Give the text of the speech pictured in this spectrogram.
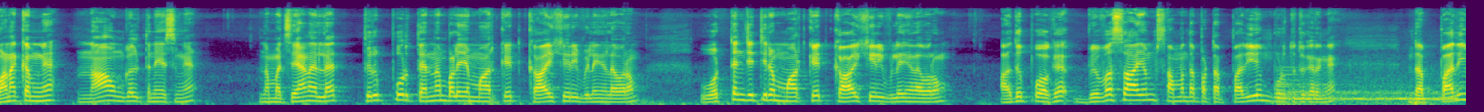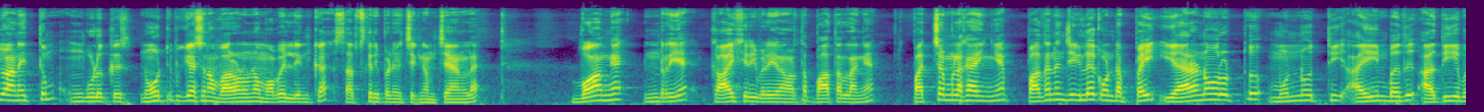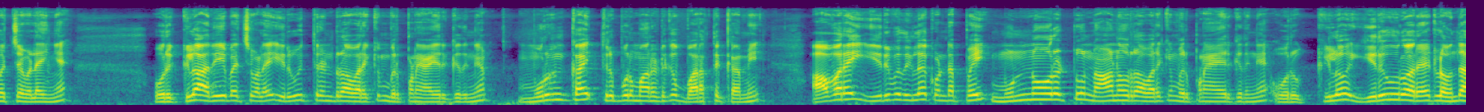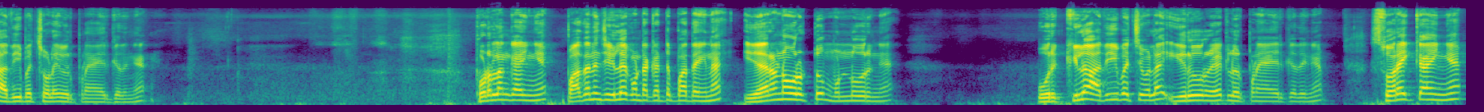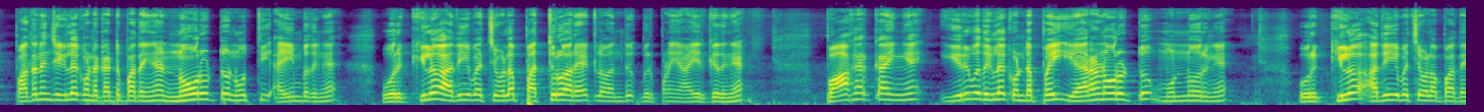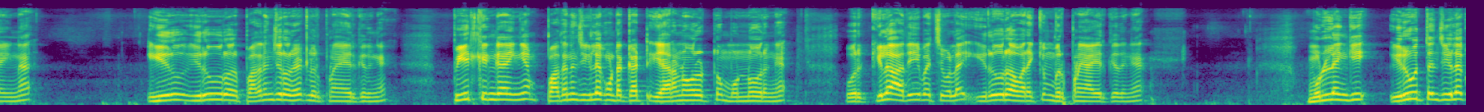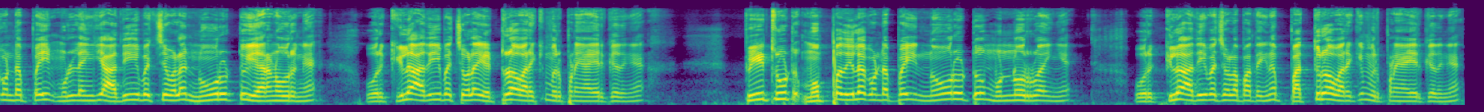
வணக்கம்ங்க. நான் உங்கள் தினேஷுங்க நம்ம சேனலில் திருப்பூர் தென்னம்பாளையம் மார்க்கெட் காய்கறி விலை நிலவரம் ஒட்டஞ்சத்திரம் மார்க்கெட் காய்கறி விலை நிலவரம் அதுபோக விவசாயம் சம்மந்தப்பட்ட பதிவும் கொடுத்துட்ருக்குறேங்க இந்த பதிவு அனைத்தும் உங்களுக்கு நோட்டிஃபிகேஷனாக வரணும்னா மொபைல் லிங்க்கை சப்ஸ்கிரைப் பண்ணி வச்சுக்கோங்க நம்ம சேனலை வாங்க இன்றைய காய்கறி விலை நிலவரத்தை பார்த்துடலாங்க. பச்சை மிளகாய்ங்க பதினஞ்சு கிலோ கொண்ட பை இரநூறு டு முந்நூற்றி ஐம்பது அதிகபட்ச விலைங்க. ஒரு கிலோ அதிகபட்ச விலை இருபத்தி ரெண்டு ரூபா வரைக்கும் விற்பனை ஆகிருக்குதுங்க முருங்கைக்காய் திருப்பூர் மார்க்கெட்டுக்கு வரத்து கம்மி. அவரை இருபது கிலோ கொண்ட பை முந்நூறு டு நானூறுரூவா வரைக்கும் விற்பனை ஆகிருக்குதுங்க ஒரு கிலோ இருபது ரூபா ரேட்டில் வந்து அதிகபட்ச விலை விற்பனை ஆகிருக்குதுங்க புடலங்காய்ங்க பதினஞ்சு கிலோ கொண்ட கட்டு பார்த்தீங்கன்னா இரநூறு டு முந்நூறுங்க. ஒரு கிலோ அதிகபட்ச விலை இருபது ரேட்டில் விற்பனை ஆகிருக்குதுங்க சுரைக்காய்ங்க பதினஞ்சு கிலோ கொண்ட கட்டு பார்த்தீங்கன்னா நூறு டு நூற்றி ஐம்பதுங்க. ஒரு கிலோ அதிகபட்ச விலை பத்து ரூபா ரேட்டில் வந்து விற்பனை ஆகிருக்குதுங்க பாகற்காய்ங்க இருபது கிலோ கொண்ட பை இரநூறு டு முந்நூறுங்க. ஒரு கிலோ அதிகபட்ச விலை பார்த்தீங்கன்னா இரு இருபது ரூபா பதினஞ்சு ரூபா ரேட்டில் விற்பனை ஆகிருக்குதுங்க பீர்க்கங்காய்ங்க பதினஞ்சு கிலோ கொண்ட கட்டு இரநூறு டு முந்நூறுங்க. ஒரு கிலோ அதிகபட்ச விலை இருபது ரூபா வரைக்கும் விற்பனை ஆகிருக்குதுங்க முள்ளங்கி இருபத்தஞ்சு கிலோ கொண்ட பை முள்ளங்கி அதிகபட்ச விலை நூறு டு இரநூறுங்க. ஒரு கிலோ அதிகபட்ச விலை எட்டு ரூபா வரைக்கும் விற்பனை ஆகிருக்குதுங்க பீட்ரூட் முப்பது கிலோ கொண்ட பை நூறு டு முந்நூறுரூவாய்ங்க ஒரு கிலோ அதிகபட்ச விலை பார்த்தீங்கன்னா பத்து ரூபா வரைக்கும் விற்பனை ஆகிருக்குதுங்க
